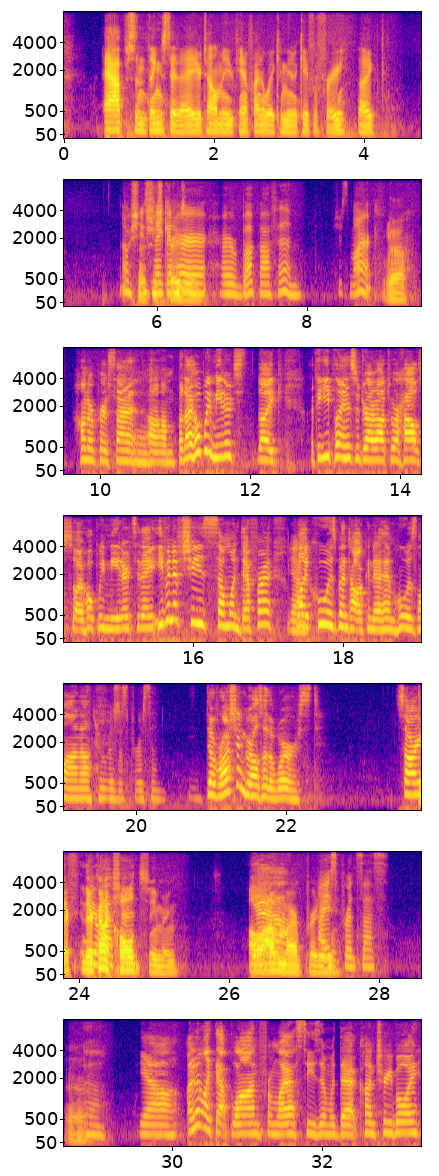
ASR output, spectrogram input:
apps and things today. You're telling me you can't find a way to communicate for free? Like, No, she's making her her buck off him. She's smart. yeah, Hundred percent. Yeah. Um, but I hope we meet her. T- like, I think he plans to drive out to her house, so I hope we meet her today. Even if she's someone different, Yeah. like who has been talking to him? Who is Lana? Who is this person? The Russian girls are the worst. Sorry, they're they're kind of cold seeming. A lot of them are pretty. Ice princess. yeah. Yeah. Yeah, I didn't like that blonde from last season with that country boy.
